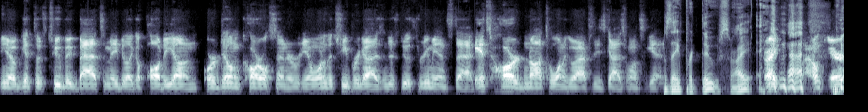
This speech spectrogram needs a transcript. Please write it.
you know, get those two big bats and maybe like a Paul DeJong or Dylan Carlson or, you know, one of the cheaper guys and just do a three man stack, it's hard not to want to go after these guys once again. Because they produce, right? Right. I don't care.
